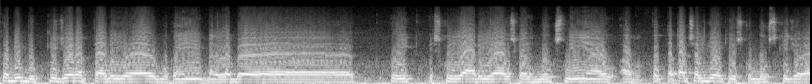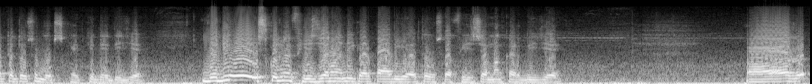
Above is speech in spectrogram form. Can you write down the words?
कभी बुक की ज़रूरत पड़ी है, वो कहीं मतलब कोई स्कूल जा रही है, उसके पास बुक्स नहीं है, अब आपको पता चल गया कि उसको बुक्स की ज़रूरत है तो उसे बुक्स खरीद के दे दीजिए। यदि वो स्कूल में फ़ीस जमा नहीं कर पा रही है तो उसका फ़ीस जमा कर दीजिए। और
